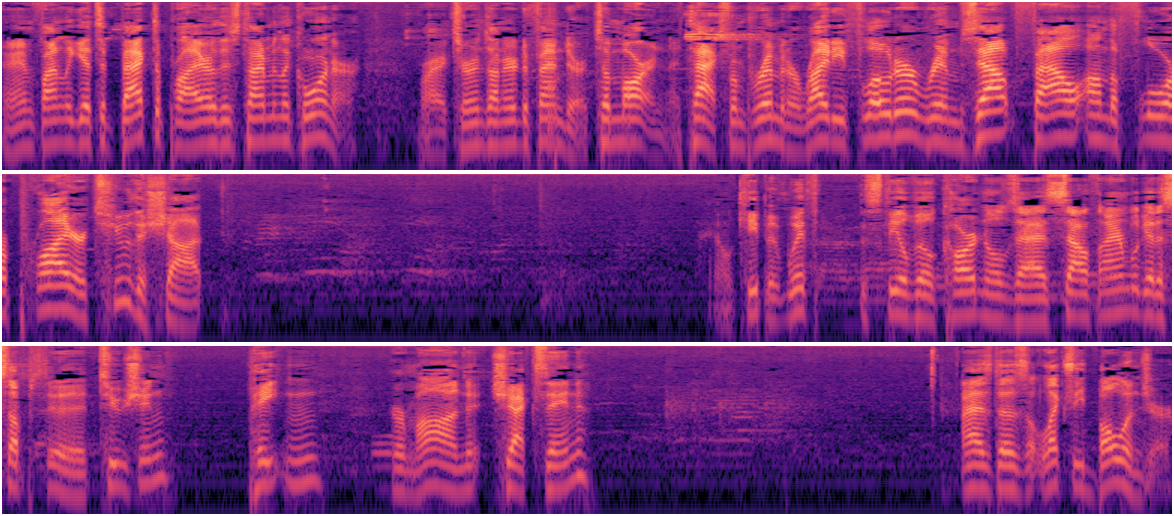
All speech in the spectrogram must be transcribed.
and finally gets it back to Pryor, this time in the corner. Pryor turns on her defender to Martin. Attacks from perimeter. Righty floater, rims out, foul on the floor prior to the shot. They'll keep it with the Steelville Cardinals as South Iron will get a substitution. Peyton Herman checks in as does Lexi Bollinger.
